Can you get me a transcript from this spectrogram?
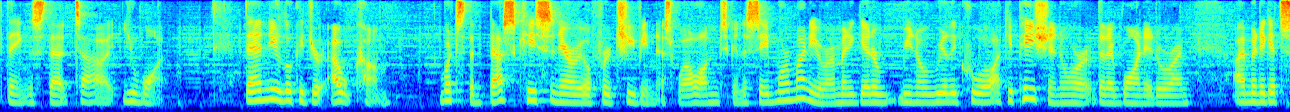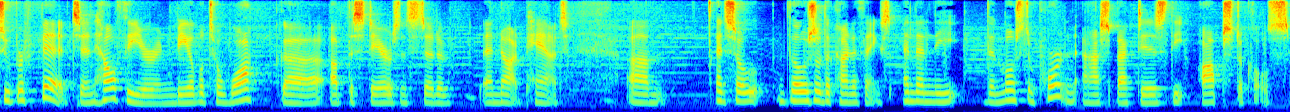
things that uh, you want. Then you look at your outcome what's the best case scenario for achieving this? Well, I'm just going to save more money, or I'm going to get a you know really cool occupation, or that I wanted, or I'm I'm going to get super fit and healthier and be able to walk uh, up the stairs instead of and not pant. Um, and so those are the kind of things. And then the the most important aspect is the obstacles.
